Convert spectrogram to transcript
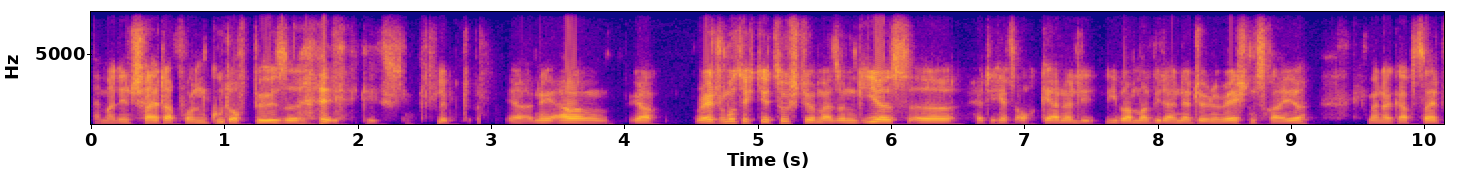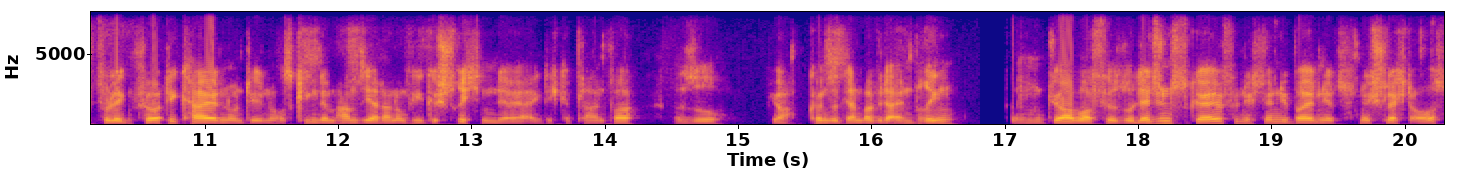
Einmal den Schalter von gut auf böse geflippt. Ja, nee, aber ja, Rage muss ich dir zustimmen. Also ein Gears äh, hätte ich jetzt auch gerne li lieber mal wieder in der Generations-Reihe. Ich meine, da gab es seit Thrilling 30 keinen und den aus Kingdom haben sie ja dann irgendwie gestrichen, der ja eigentlich geplant war. Also ja, können sie gerne mal wieder einen bringen. Und ja, aber für so Legends Scale finde ich, sehen die beiden jetzt nicht schlecht aus.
